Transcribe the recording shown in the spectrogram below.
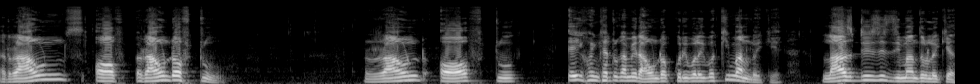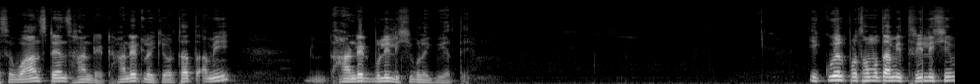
rounds off round off to round off to এই সংখ্যাটোক আমি ৰাউণ্ড অফ কৰিব লাগিব কিমানলৈকে? লাষ্ট ডিজিট যিমান দূৰলৈকে আছে ওৱান টেন্স হাণ্ড্ৰেড হাণ্ড্ৰেডলৈকে অৰ্থাৎ আমি হাণ্ড্ৰেড বুলি লিখিব লাগিব ইয়াতে। ইকুৱেল প্ৰথমতে আমি থ্ৰী লিখিম।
